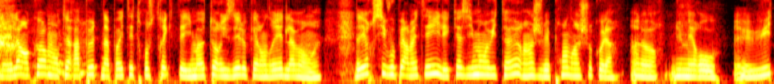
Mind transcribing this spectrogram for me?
Mais là encore, mon thérapeute n'a pas été trop strict et il m'a autorisé le calendrier de l'avant. hein. D'ailleurs, si vous permettez, il est quasiment 8 heures. hein, je vais prendre un chocolat. Alors, numéro 8.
